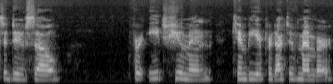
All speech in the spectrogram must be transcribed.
to do so for each human can be a productive member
